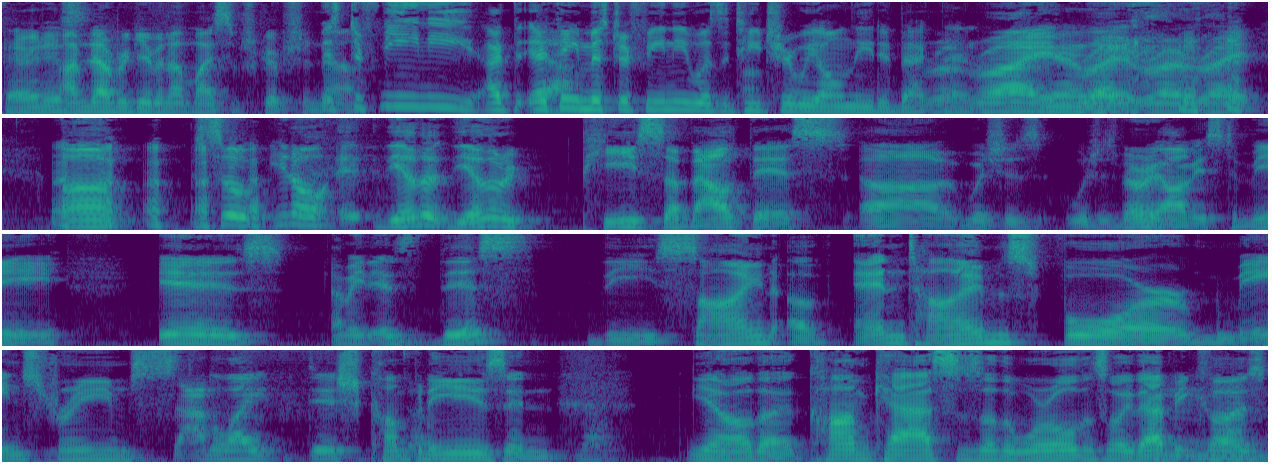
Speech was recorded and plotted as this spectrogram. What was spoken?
There it is. I'm never giving up my subscription now. Mr. Feeney. I, th- I think Mr. Feeney was a teacher we all needed back Right, then. right, You know, right, right, right. Um, so you know the other the other piece about this, uh, which is which is very obvious to me, is I mean, is this the sign of end times for mainstream satellite dish companies and No. you know the Comcasts of the world and stuff like that? Because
